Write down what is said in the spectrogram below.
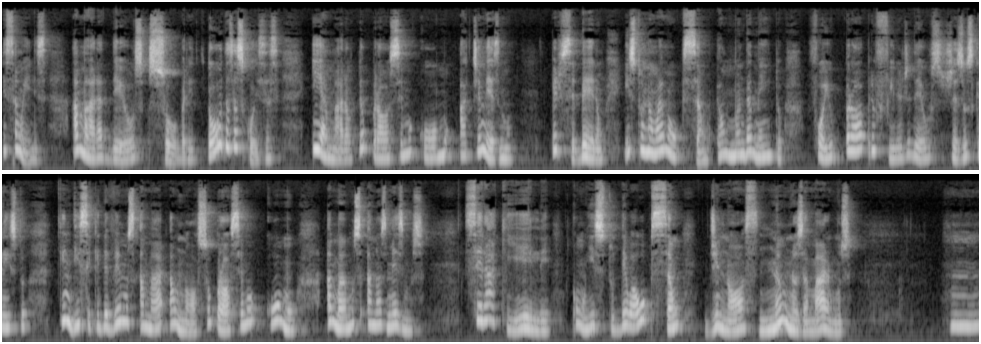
E são eles: amar a Deus sobre todas as coisas e amar ao teu próximo como a ti mesmo. Perceberam? Isto não é uma opção, é um mandamento. Foi o próprio Filho de Deus, Jesus Cristo, quem disse que devemos amar ao nosso próximo como amamos a nós mesmos. Será que ele, com isto, deu a opção de nós não nos amarmos? Hum,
